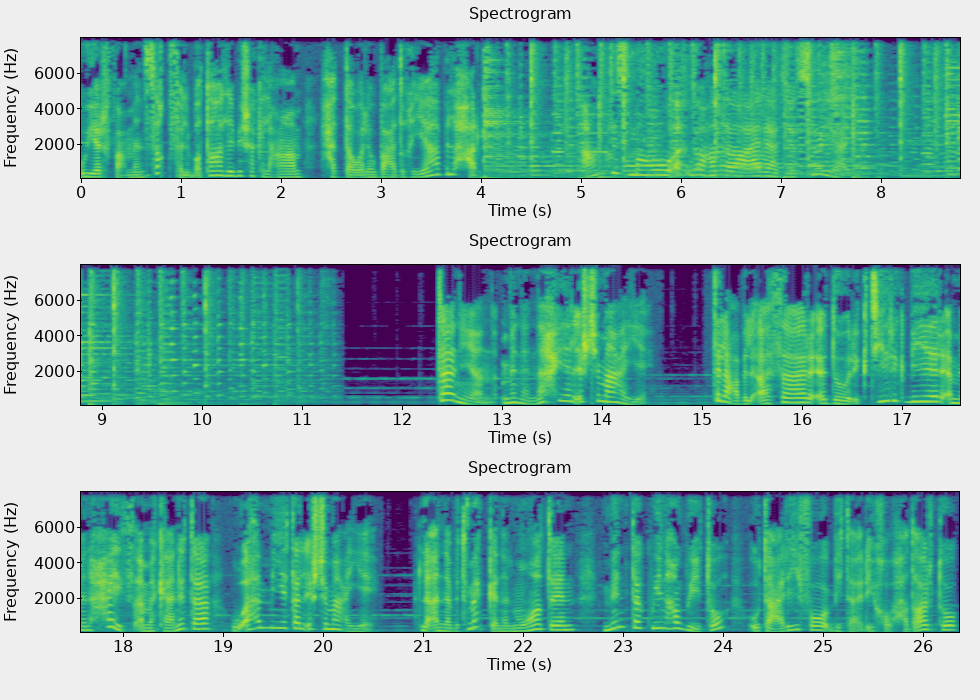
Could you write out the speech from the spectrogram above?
ويرفع من سقف البطالة بشكل عام حتى ولو بعد غياب الحرب. عم تسمعوا أخذوا عطاء على راديو سوريالي. ثانياً من الناحية الاجتماعية. تلعب الآثار دور كتير كبير من حيث مكانتها وأهميتها الاجتماعية لأنها بتمكن المواطن من تكوين هويته وتعريفه بتاريخه وحضارته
